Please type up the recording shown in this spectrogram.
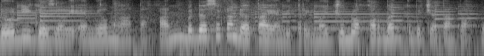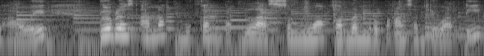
Dodi Ghazali Emil mengatakan berdasarkan data yang diterima jumlah korban kebejatan pelaku HW 12 anak bukan 14 semua korban merupakan santriwati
